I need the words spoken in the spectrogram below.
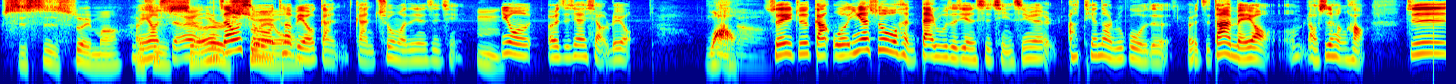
十四岁吗？没有十二。你知道为什么我特别有感感触吗？这件事情，嗯，因为我儿子现在小六，哇哦，所以就是刚我应该说我很带入这件事情，是因为啊天哪，如果我的儿子当然没有，老师很好，就是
